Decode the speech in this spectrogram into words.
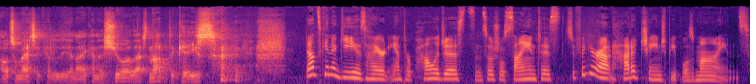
automatically, and I can assure that's not the case. Dansk Energi has hired anthropologists and social scientists to figure out how to change people's minds.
